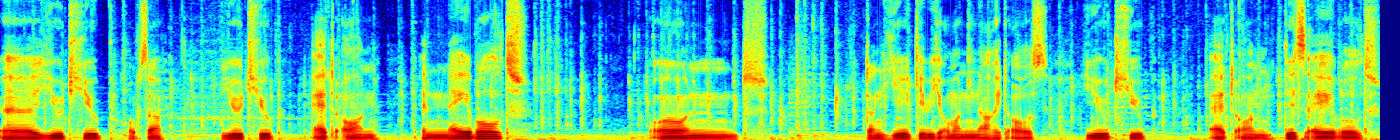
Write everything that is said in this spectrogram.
Äh, YouTube, hoppsa, YouTube Add-on enabled und dann hier gebe ich auch mal eine Nachricht aus. YouTube Add-on disabled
